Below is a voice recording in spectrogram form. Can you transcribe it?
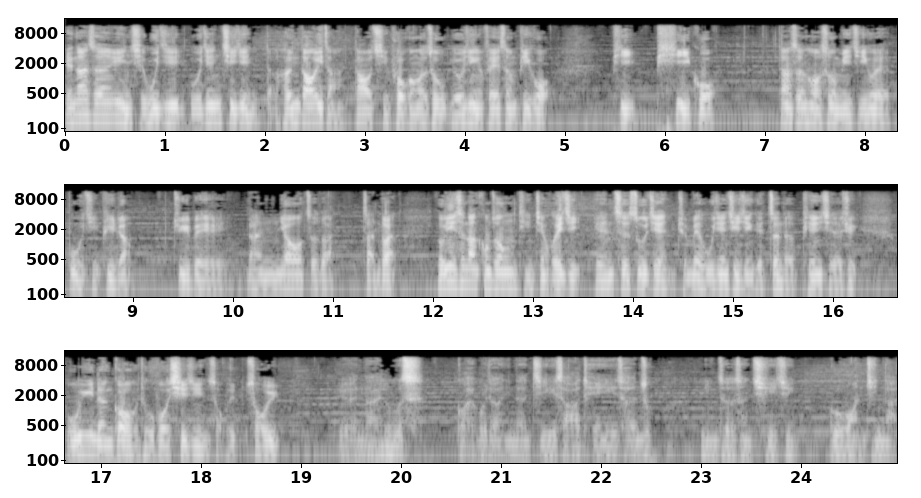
严丹生运起无机无间气劲，横刀一斩，刀气破空而出，游镜飞身劈过，劈劈过，但身后数名警卫不及劈亮，俱被拦腰折断斩断。游镜身在空中挺剑回击，连刺数剑全被无间气劲给震得偏斜了去，无一能够突破气劲手手域。原来如此，怪不得你能击杀天一城主。您这身气劲，古往今来，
